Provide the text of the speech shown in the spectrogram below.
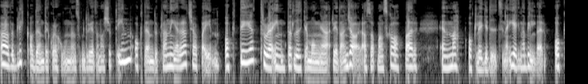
överblick av den dekorationen som du redan har köpt in och den du planerar att köpa in. Och det tror jag inte att lika många redan gör. Alltså att man skapar en mapp och lägger dit sina egna bilder. Och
